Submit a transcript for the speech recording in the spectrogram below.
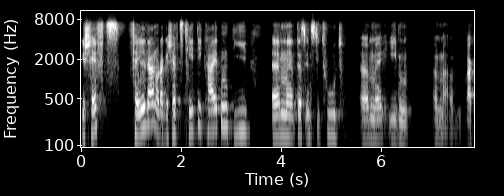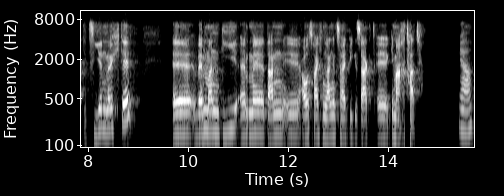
Geschäftsfeldern oder Geschäftstätigkeiten, die das Institut eben praktizieren möchte, wenn man die dann äh, ausreichend lange Zeit, wie gesagt, äh, gemacht hat. Ja.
